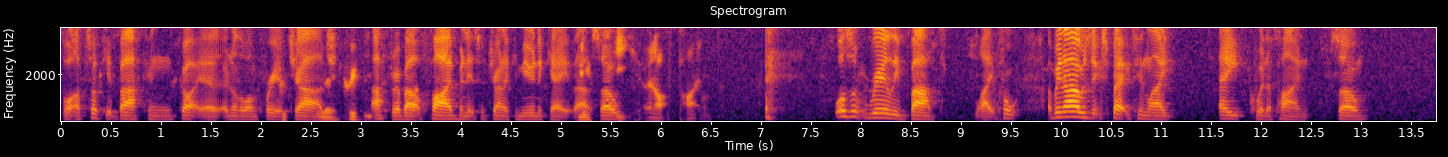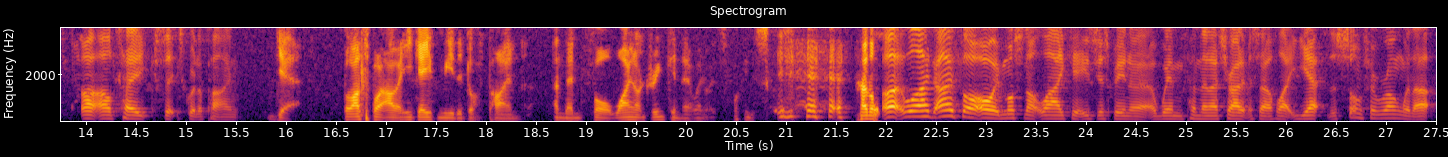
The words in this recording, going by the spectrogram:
but I took it back and got uh another one free of charge Yeah, after about five minutes of trying to communicate that. So an off pint. wasn't really bad. Like for, I mean, I was expecting like eight quid a pint, so I'll take six quid a pint. Yeah, but that's about how he gave me the duff pint, and then thought, why not drinking it when it was fucking. disgusting. Yeah. I Uh, well, I, I thought, oh, he must not like it. He's just being a, a wimp. And then I tried it myself. Like, yep, there's something wrong with that.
